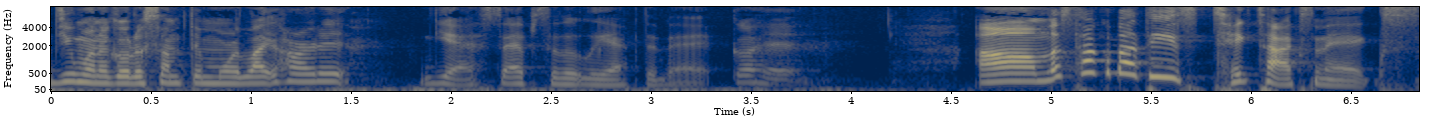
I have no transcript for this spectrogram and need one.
Do you want to go to something more lighthearted? Yes, absolutely. After that, Go ahead. Um, let's talk about these TikTok snacks.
